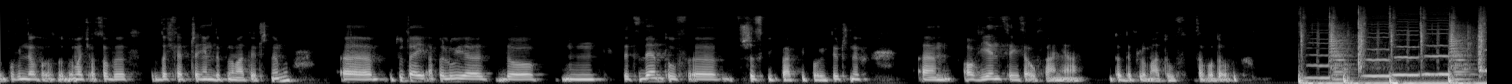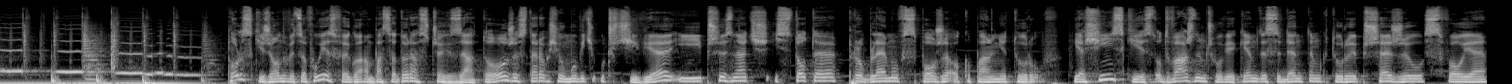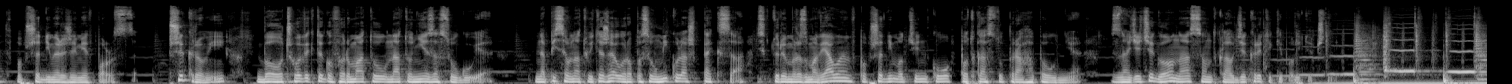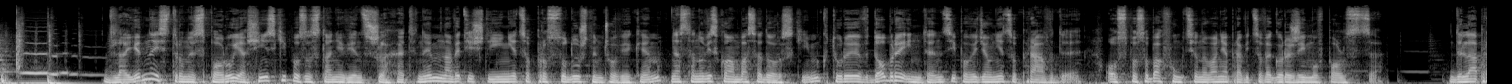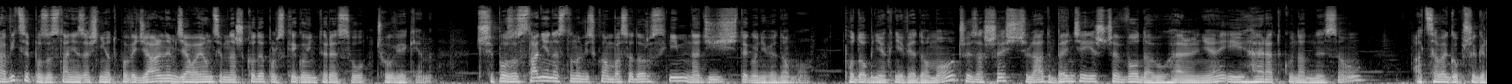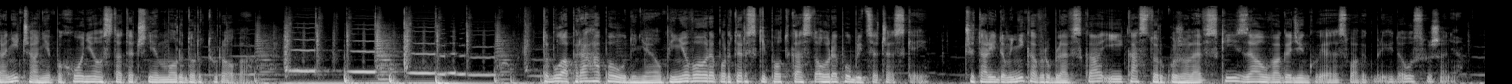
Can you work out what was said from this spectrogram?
powinno obejmować osoby z doświadczeniem dyplomatycznym. E, I tutaj apeluję do mm, decydentów e, wszystkich partii politycznych o więcej zaufania do dyplomatów zawodowych. Polski rząd wycofuje swojego ambasadora z Czech za to, że starał się mówić uczciwie i przyznać istotę problemu w sporze o kopalnię Turów. Jasiński jest odważnym człowiekiem, dysydentem, który przeżył swoje w poprzednim reżimie w Polsce. Przykro mi, bo człowiek tego formatu na to nie zasługuje. Napisał na Twitterze europoseł Mikulasz Peksa, z którym rozmawiałem w poprzednim odcinku podcastu Praha Południe. Znajdziecie go na SoundCloudzie Krytyki Politycznej. Dla jednej strony sporu Jasiński pozostanie więc szlachetnym, nawet jeśli nieco prostodusznym człowiekiem, na stanowisku ambasadorskim, który w dobrej intencji powiedział nieco prawdy o sposobach funkcjonowania prawicowego reżimu w Polsce. Dla prawicy pozostanie zaś nieodpowiedzialnym, działającym na szkodę polskiego interesu człowiekiem. Czy pozostanie na stanowisku ambasadorskim? Na dziś tego nie wiadomo. Podobnie jak nie wiadomo, czy za 6 lat będzie jeszcze woda w Uchelnie i Heratku nad Nysą, a całego przygranicza nie pochłonie ostatecznie Mordor Turowa. To była Praha Południe, opiniowo-reporterski podcast o Republice Czeskiej. Czytali Dominika Wrublewska i Kastor Kurzolewski. Za uwagę dziękuję Sławek Blich. Do usłyszenia.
